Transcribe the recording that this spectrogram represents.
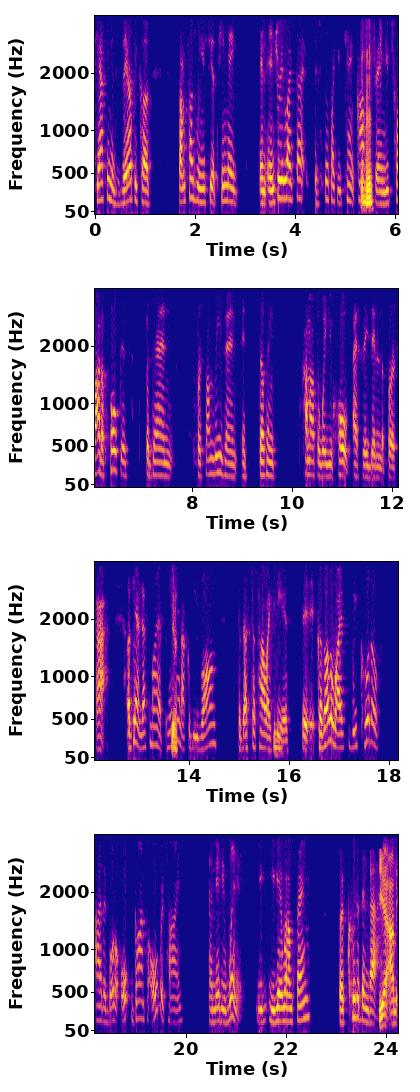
guessing it's there because sometimes when you see a teammate in injury like that, it feels like you can't mm-hmm. concentrate and you try to focus, but then for some reason it doesn't come out the way you hope as they did in the first half. Again, that's my opinion. I could be wrong, but that's just how I see mm-hmm. it. Because otherwise, we could have either go to gone to overtime and maybe win it. You, you get what I'm saying? So it could have been that. Yeah, I mean,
